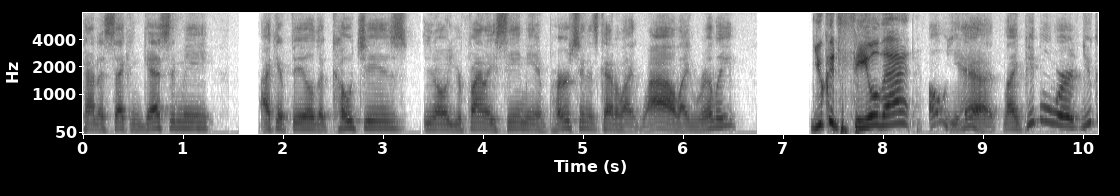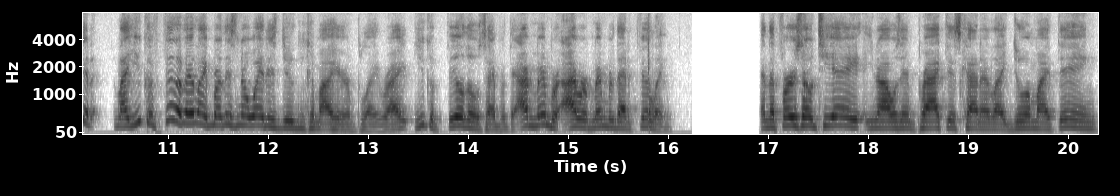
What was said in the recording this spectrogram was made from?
kind of second guessing me. I could feel the coaches, you know, you're finally seeing me in person. It's kind of like, wow, like really? You could feel that? Oh yeah. Like people were you could like you could feel it. They're like, bro, there's no way this dude can come out here and play, right? You could feel those type of things. I remember I remember that feeling. And the first OTA, you know, I was in practice, kind of like doing my thing,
